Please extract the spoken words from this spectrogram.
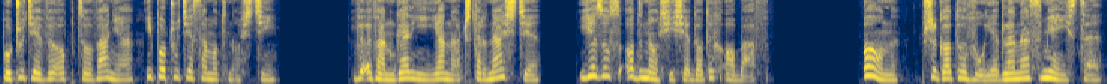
poczucie wyobcowania i poczucie samotności. W Ewangelii Jana 14 Jezus odnosi się do tych obaw. On przygotowuje dla nas miejsce.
